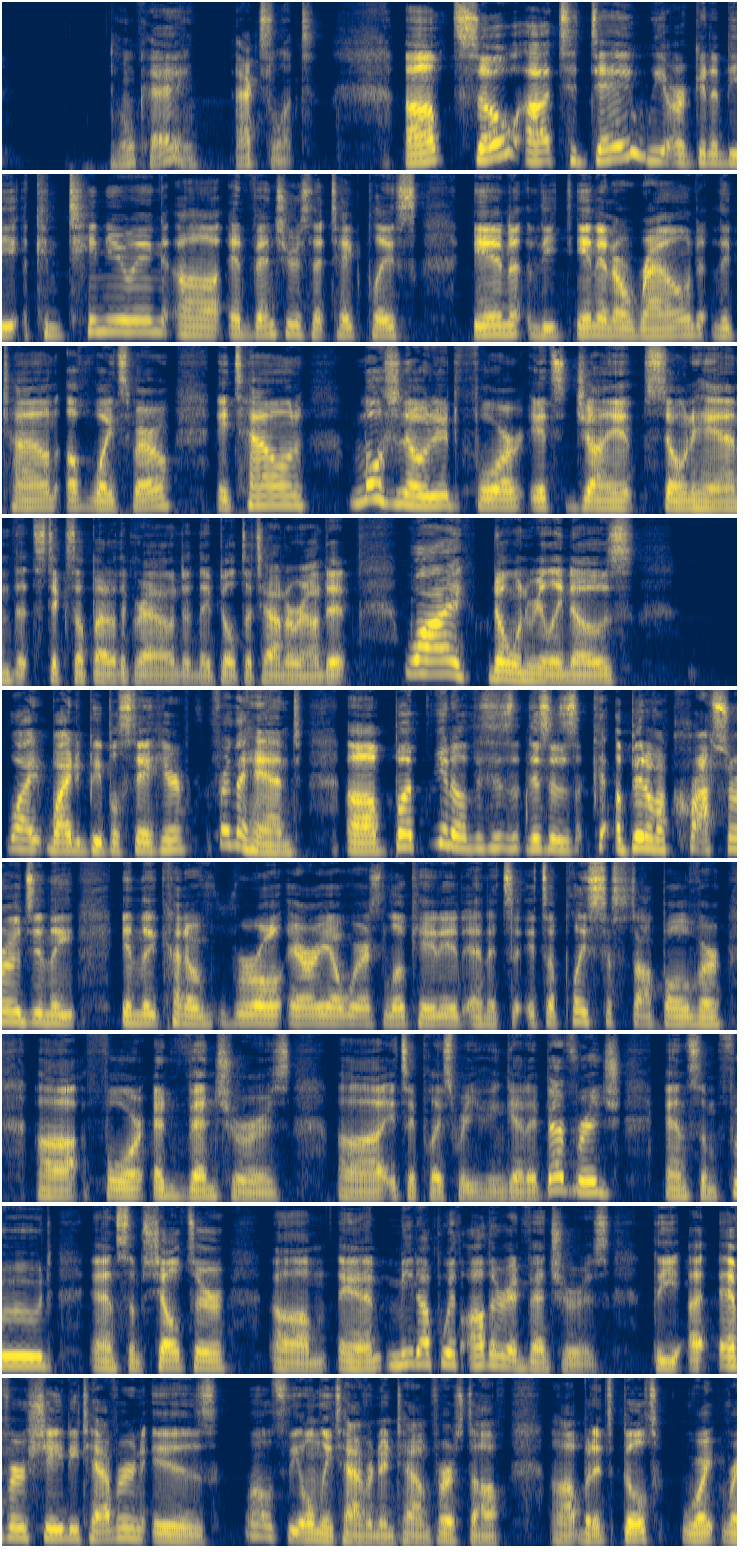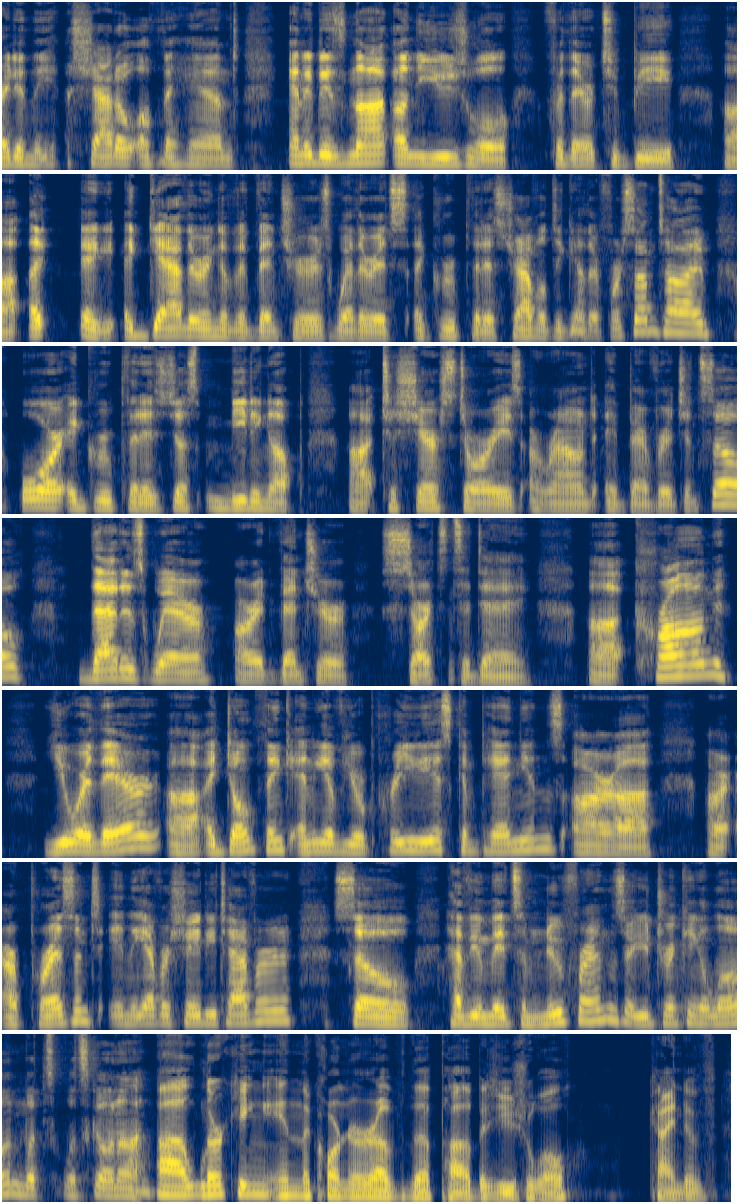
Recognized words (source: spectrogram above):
Okay, excellent. Um, so uh, today we are going to be continuing uh, adventures that take place in the in and around the town of White Sparrow, a town most noted for its giant stone hand that sticks up out of the ground, and they built a town around it. Why? No one really knows why why do people stay here? For the hand. Uh, but you know this is this is a bit of a crossroads in the in the kind of rural area where it's located and it's it's a place to stop over uh, for adventurers. Uh, it's a place where you can get a beverage and some food and some shelter um, and meet up with other adventurers. The uh, ever shady tavern is well it's the only tavern in town first off uh, but it's built right right in the shadow of the hand and it is not unusual for there to be uh, a, a, a, gathering of adventurers, whether it's a group that has traveled together for some time or a group that is just meeting up uh, to share stories around a beverage. And so that is where our adventure starts today. Uh, Krong, you are there. Uh, I don't think any of your previous companions are, uh, are are present in the Ever Shady Tavern. So, have you made some new friends? Are you drinking alone? What's what's going on? Uh, lurking in the corner of the pub as usual, kind of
